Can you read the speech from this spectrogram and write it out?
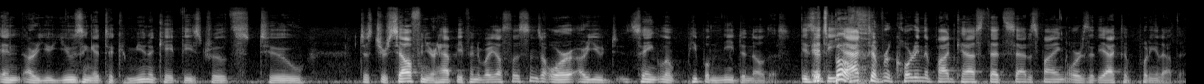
And are you using it to communicate these truths to just yourself and you're happy if anybody else listens? Or are you saying, look, people need to know this? Is It's it the both. act of recording the podcast that's satisfying, or is it the act of putting it out there?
